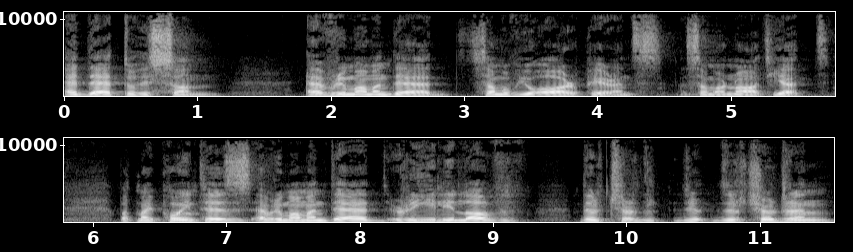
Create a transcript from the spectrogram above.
a dad to his son. Every mom and dad, some of you are parents, some are not yet. But my point is, every mom and dad really love their, children, their, their children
